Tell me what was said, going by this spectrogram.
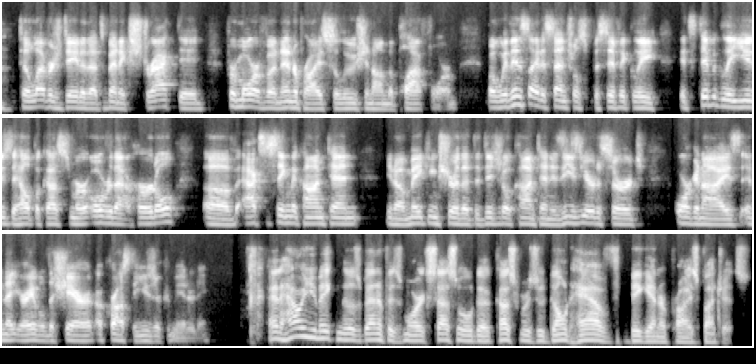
to leverage data that's been extracted for more of an enterprise solution on the platform. But with Insight Essentials specifically, it's typically used to help a customer over that hurdle of accessing the content, you know, making sure that the digital content is easier to search, organize, and that you're able to share it across the user community. And how are you making those benefits more accessible to customers who don't have big enterprise budgets?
